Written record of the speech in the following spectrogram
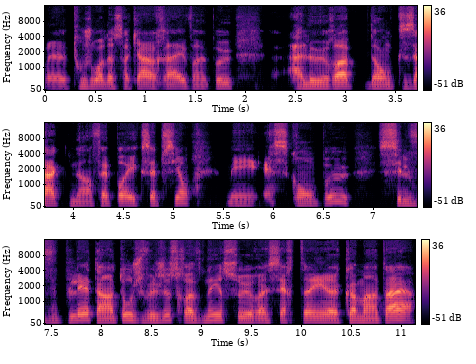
euh, tout joueur de soccer rêve un peu à l'Europe. Donc, Zach n'en fait pas exception. Mais est-ce qu'on peut, s'il vous plaît, tantôt, je veux juste revenir sur certains commentaires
